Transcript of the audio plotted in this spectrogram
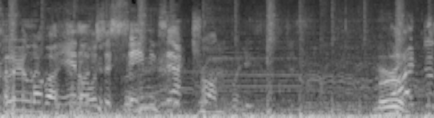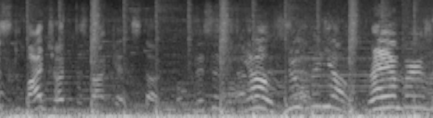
Clearly by animal. It's the same exact truck, but it's just Maroon. Mine just my truck does not get stuck. This is yo new video. Ram versus Ram.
